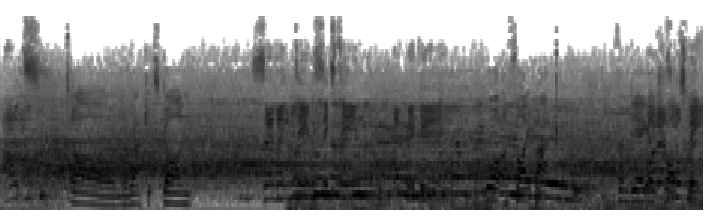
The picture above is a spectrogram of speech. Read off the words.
Out. Oh, and the racket's gone. 17 16. FPK. What a fight back from Diego What does it Schwartzman. mean?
